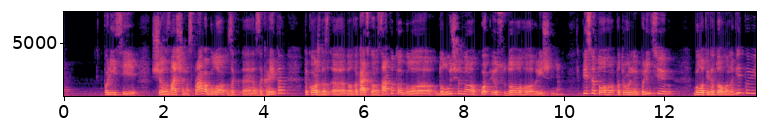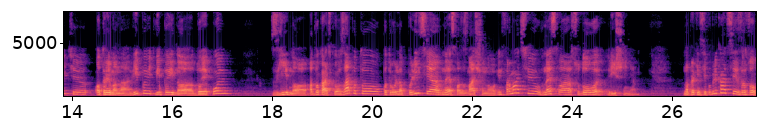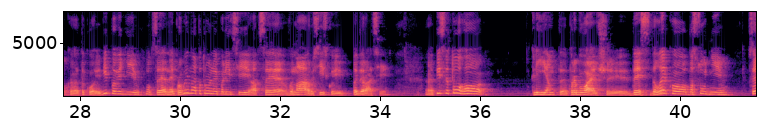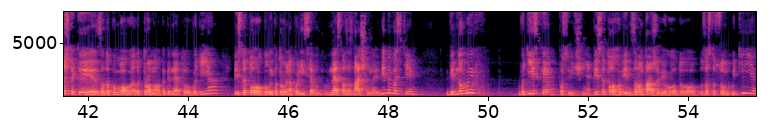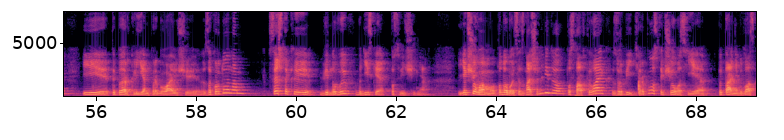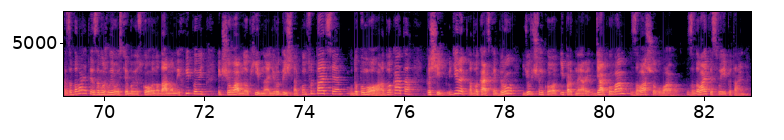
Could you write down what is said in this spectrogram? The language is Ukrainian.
поліції, що зазначена справа було е, закрита. Також до, е, до адвокатського запиту було долучено копію судового рішення. Після того патрульною поліцією було підготовлено відповідь, е, отримана відповідь, відповідно до якої, згідно адвокатського запиту, патрульна поліція внесла зазначену інформацію, внесла судове рішення. Наприкінці публікації зразок е, такої відповіді: ну це не провина патрульної поліції, а це вина Російської Федерації. Е, Після того клієнт, е, перебуваючи десь далеко на судні, все ж таки за допомогою електронного кабінету водія, після того, коли патрульна поліція внесла зазначені відомості, відновив водійське посвідчення. Після того він завантажив його до застосунку дії, і тепер клієнт, перебуваючи за кордоном, все ж таки відновив водійське посвідчення. Якщо вам подобається зазначене відео, поставте лайк, зробіть репост. Якщо у вас є питання, будь ласка, задавайте. За можливості обов'язково надам на них відповідь. Якщо вам необхідна юридична консультація, допомога адвоката, пишіть у Дірект адвокатське бюро Ювченко і партнери. Дякую вам за вашу увагу. Задавайте свої питання.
